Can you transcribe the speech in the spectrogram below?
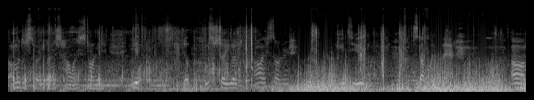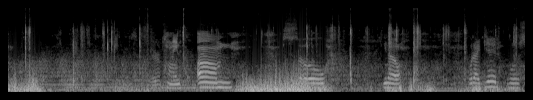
I'm gonna just tell you guys how I started. Yep, yep. I'm just tell you guys how I started YouTube, stuff like that. Um, airplane. Um, so you know, what I did was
